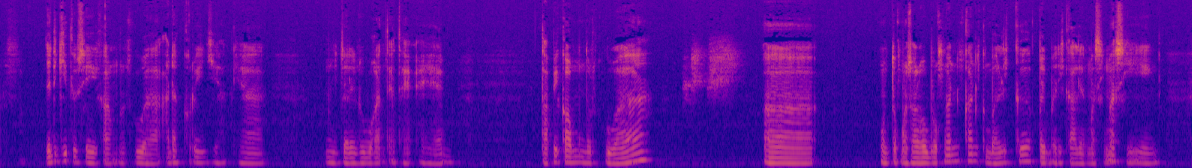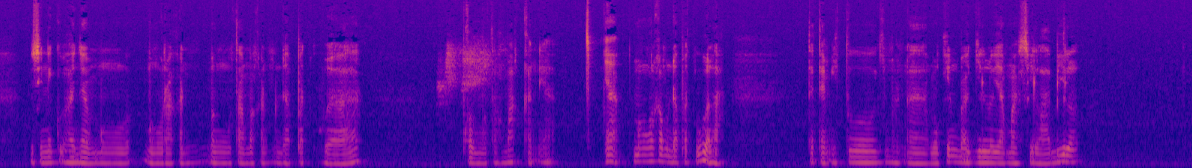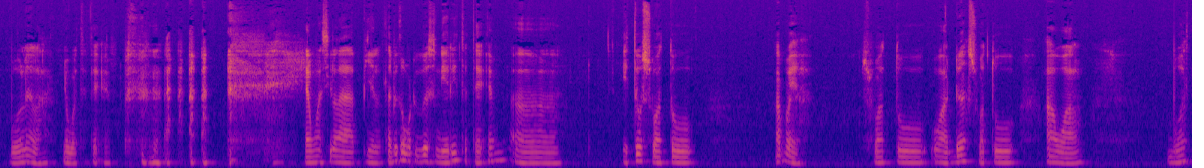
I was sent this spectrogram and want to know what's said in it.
Jadi gitu sih kalau menurut gua. Ada kerugian ya menjalin hubungan TTM tapi kalau menurut gua uh, untuk masalah hubungan kan kembali ke pribadi kalian masing-masing. Di sini gua hanya mengurahkan mengutamakan pendapat gua. Kalau mengutamakan ya. Ya mengeluarkan pendapat gue lah TTM itu gimana? Mungkin bagi lo yang masih labil boleh lah nyoba TTM yang masih labil. Tapi kalau menurut gue sendiri TTM uh, eh, itu suatu apa ya suatu wadah suatu awal buat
